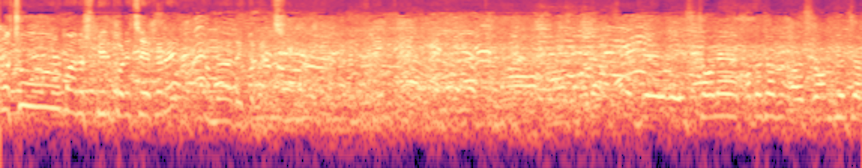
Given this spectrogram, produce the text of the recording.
প্রচুর মানুষ ভিড় করেছে এখানে। আমরা দেখতে পাচ্ছি। স্টলে কতজন শ্রম দিয়েছেন?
